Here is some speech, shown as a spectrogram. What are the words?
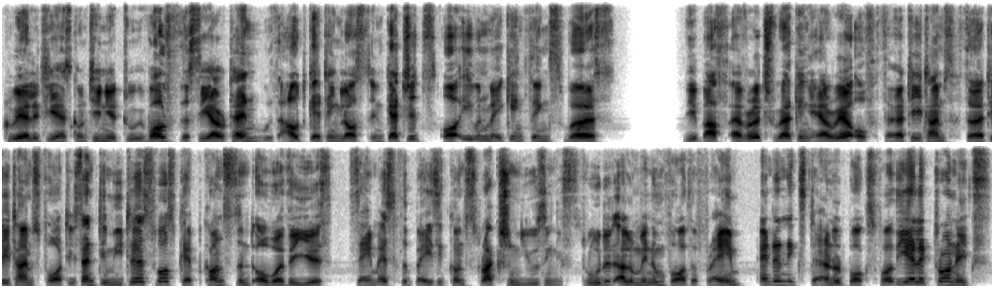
Creality has continued to evolve the CR10 without getting lost in gadgets or even making things worse. The above average working area of 30x30x40cm was kept constant over the years, same as the basic construction using extruded aluminum for the frame and an external box for the electronics.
